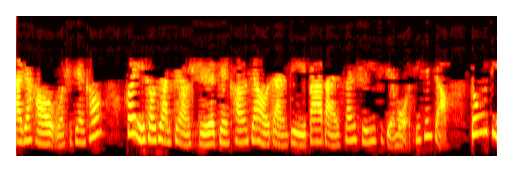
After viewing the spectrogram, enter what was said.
大家好，我是健康，欢迎收听四小时健康加油站第八百三十一期节目。今天讲冬季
